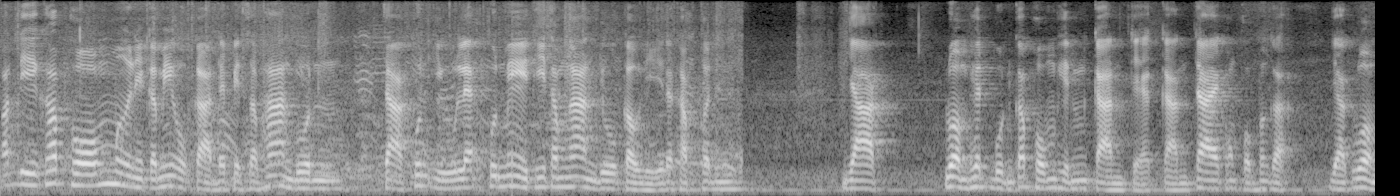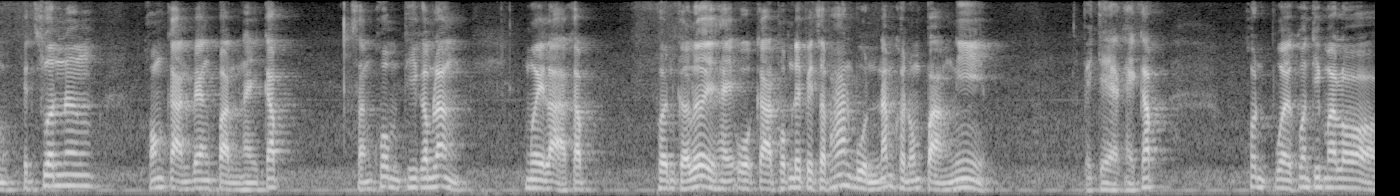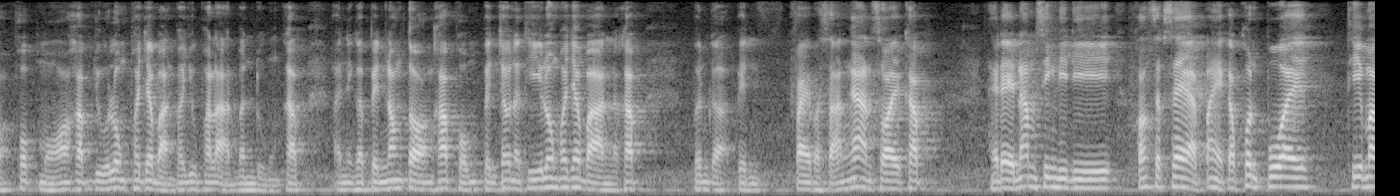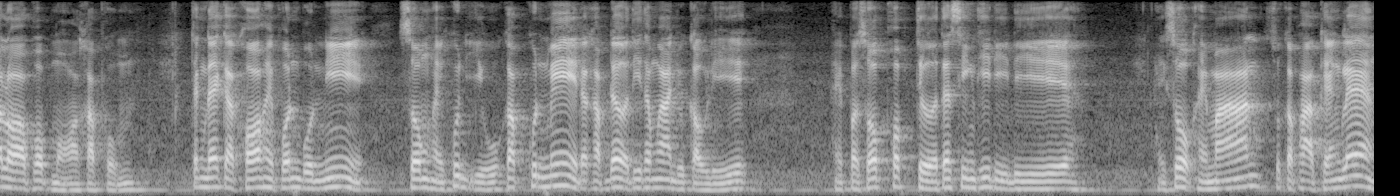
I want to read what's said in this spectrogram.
สวัสดีครับผมมือนี่ก็มีโอกาสได้เป็นสะพานบุญจากคุณอิ๋วและคุณเมย์ที่ทำงานอยู่เกาหลีนะครับเพิ่นอยากร่วมเฮ็ดบุญกับผมเห็นการแจกการจ่ายของผมเพิ่นก็อยากร่วมเป็นส่วนหนึ่งของการแบ่งปันให้กับสังคมที่กำลังเมื่อยล้าครับ เพิ่นก็เลยให้โอกาสผมได้เป็นสะพานบุญนำขนมปังนี่ไปแจกให้กับ คนป่วยคนที่มารอพบหมอครับอยู่โรงพยาบาลพยุพราชบันดุงครับ อันนี้ก็เป็นน้องตองครับ ผมเป็นเจ้าหน้าที่โรงพยาบาลนะครับ เพิ่นก็เป็นฝ่ายประสานงานซอยครับ ให้ได้นำสิ่งดีๆ ของแซ่บๆมาให้กับคนป่วยที่มารอพบหมอครับ ผม จังได้ก็ขอให้พ้นบุญนี้ทรงให้คุณอิ๋วกับคุณเมย์นะครับเด้อที่ทำงานอยู่เกาหลี ให้ประสบพบเจอแต่สิ่งที่ดีๆ ให้โชคให้มาน สุขภาพแข็งแรง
